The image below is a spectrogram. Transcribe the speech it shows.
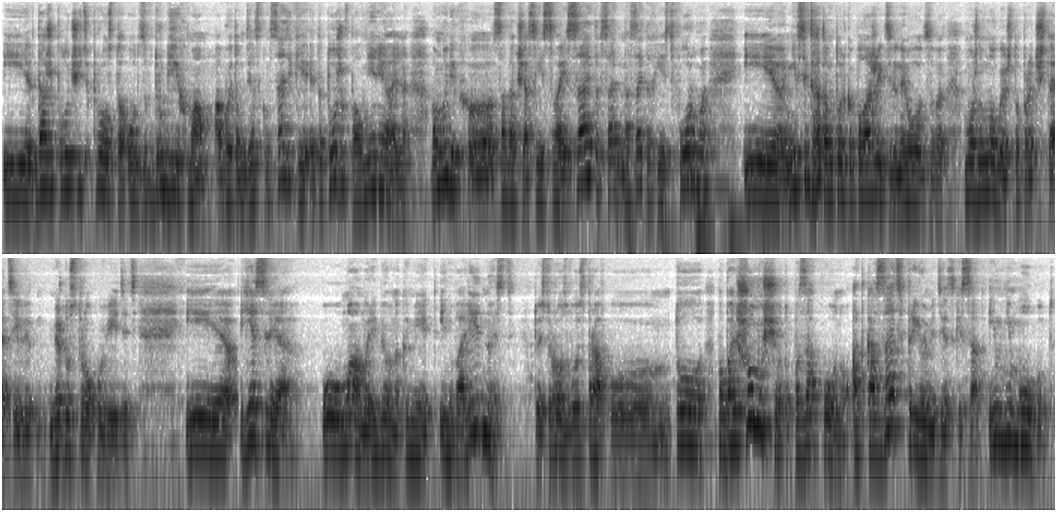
И даже получить просто отзыв других мам об этом детском садике, это тоже вполне реально. Во многих э, садах сейчас есть свои сайты, на сайтах есть форумы, и не всегда там только положительные отзывы. Можно многое что прочитать или между строк увидеть. И если у мамы ребенок имеет инвалидность, то есть розовую справку, то по большому счету, по закону, отказать в приеме детский сад им не могут.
